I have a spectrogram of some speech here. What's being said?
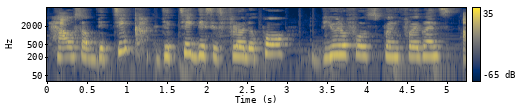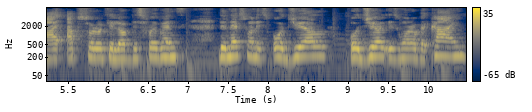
house of diptyque diptyque this is fleur de peau beautiful spring fragrance i absolutely love this fragrance the next one is Eau Duelle is one of a kind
